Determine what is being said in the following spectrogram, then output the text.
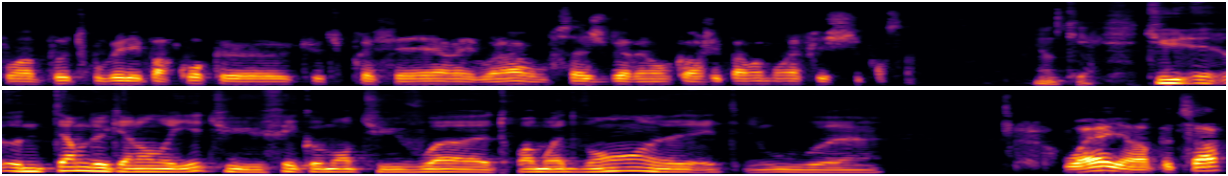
faut un peu trouver les parcours que, que tu préfères. Et voilà, ça, je verrai encore. J'ai pas vraiment réfléchi pour ça. Ok. Tu, euh, en termes de calendrier, tu fais comment? Tu vois euh, trois mois devant euh, ou euh, Ouais, il y a un peu de ça.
